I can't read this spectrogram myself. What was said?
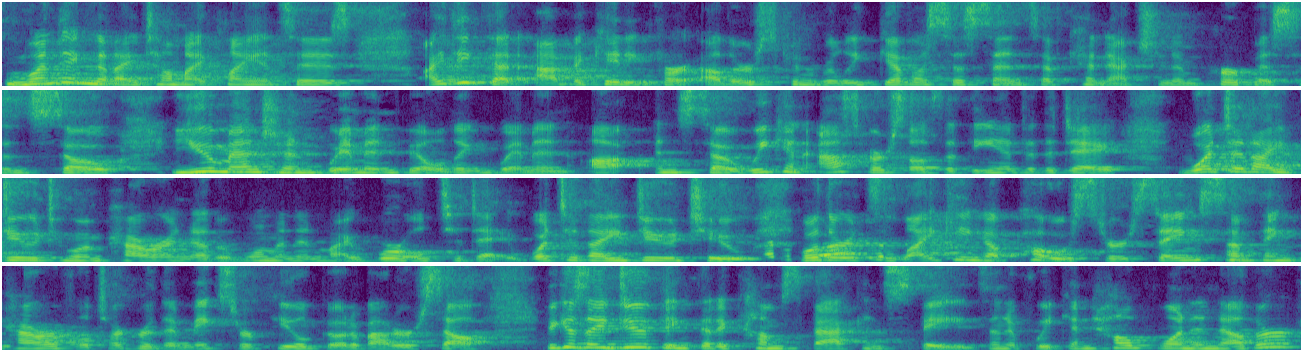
one thing that I tell my clients is I think that advocating for others can really give us a sense of connection and purpose. And so you mentioned women building women up. And so we can ask ourselves at the end of the day, what did I do to empower another woman in my world today? What did I do to, whether it's liking a post or saying something powerful to her that makes her feel good about herself? Because I do think that it comes back in spades. And if we can help one another,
